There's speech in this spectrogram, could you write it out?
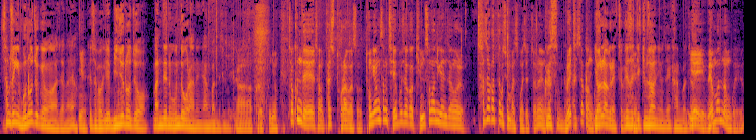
삼성이 무노조 경영하잖아요. 예. 그래서 거기에 민주노조 만드는 운동을 하는 양반들입니다. 아, 그렇군요. 저 근데 잠깐 다시 돌아가서 동영상 제보자가 김성환 위원장을 찾아갔다고 지금 말씀하셨잖아요. 그렇습니다. 왜 찾아간 거예요? 연락을 했죠. 그래서 이제 김성환 위원장이 간 거죠. 예, 예. 왜 만난 거예요?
